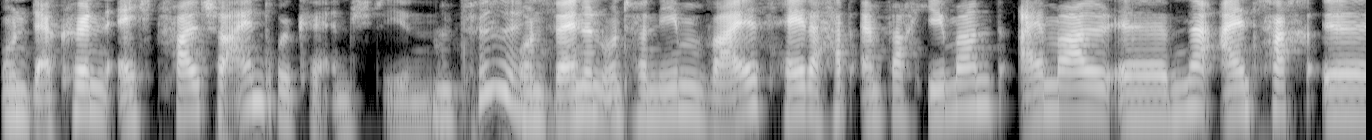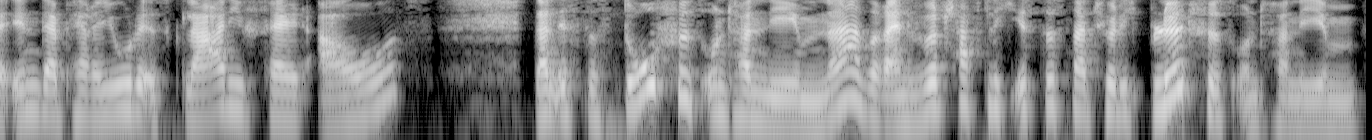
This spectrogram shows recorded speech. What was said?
Und da können echt falsche Eindrücke entstehen. Natürlich. Und wenn ein Unternehmen weiß, hey, da hat einfach jemand einmal, äh, ne, ein Tag äh, in der Periode ist klar, die fällt aus, dann ist das doof fürs Unternehmen. Ne? Also rein wirtschaftlich ist es natürlich blöd fürs Unternehmen.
